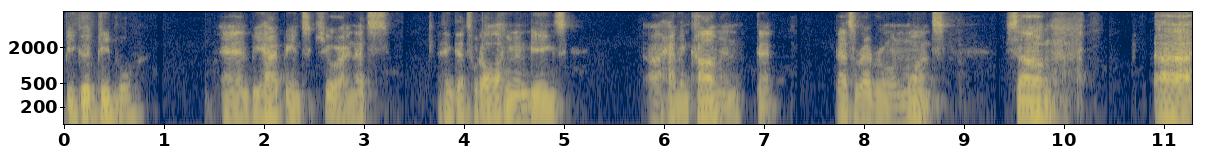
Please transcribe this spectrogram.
be good people and be happy and secure. And that's, I think that's what all human beings uh, have in common that that's what everyone wants. So uh,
